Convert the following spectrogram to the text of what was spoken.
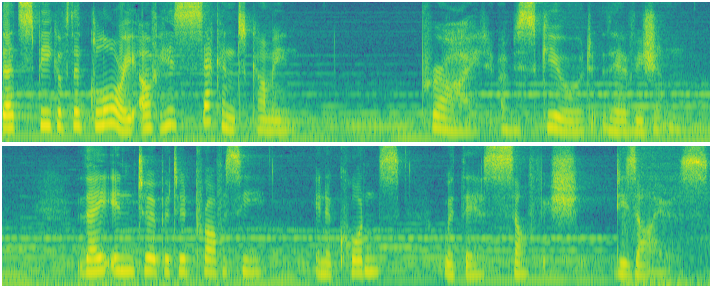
that speak of the glory of his second coming. Pride obscured their vision. They interpreted prophecy in accordance with their selfish desires.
